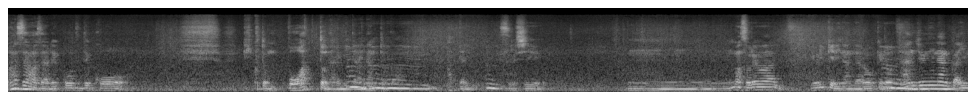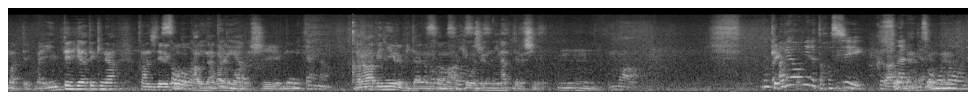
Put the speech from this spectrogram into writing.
わざわざレコードでこう聴くとボワッとなるみたいなんとかうんうんうん。あったりするしうーんまあそれはよりけりなんだろうけど、うん。単純になんか今って、まあ、インテリア的な感じでレコード買う流れもあるしもうカラービニールみたいなのがまあ標準になってるし。うん。まあ。なんかあれを見ると欲しくはなるんだよねそうね。そうね。物をね。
